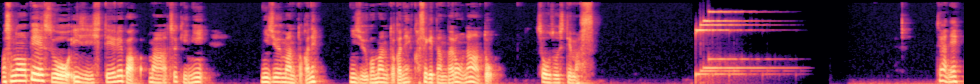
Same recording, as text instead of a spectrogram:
まあ、そのペースを維持していれば、まあ、月に20万とかね、25万とかね、稼げたんだろうなと想像してます。じゃあね、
